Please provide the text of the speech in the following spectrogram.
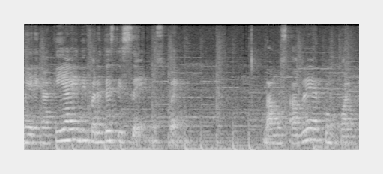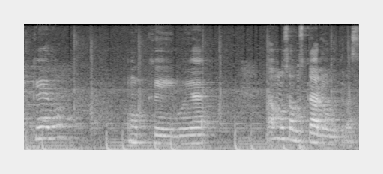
miren, aquí hay diferentes diseños. Ven. Vamos a ver con cuál me quedo. Ok, voy a vamos a buscar otras,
